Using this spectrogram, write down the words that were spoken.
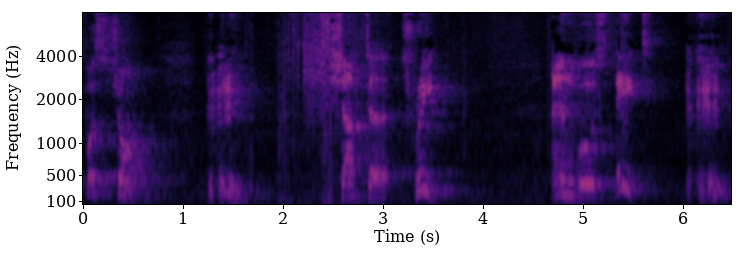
1 John chapter 3 and verse 8.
